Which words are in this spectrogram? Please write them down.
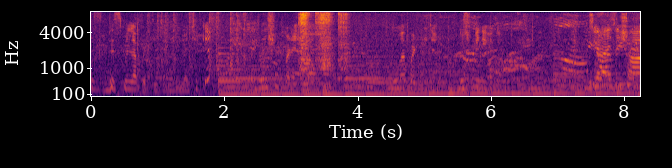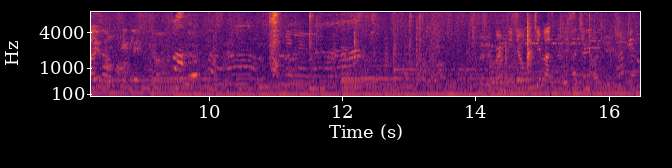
बिस्मिल्लाह पढ़ती जाऊँ मैं, ठीक है? ब्रोशर पढ़े अल्लाह वो मैं पढ़ती जाऊँ कुछ भी नहीं होगा। पढ़ती जाऊँ, ऊँची बात में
